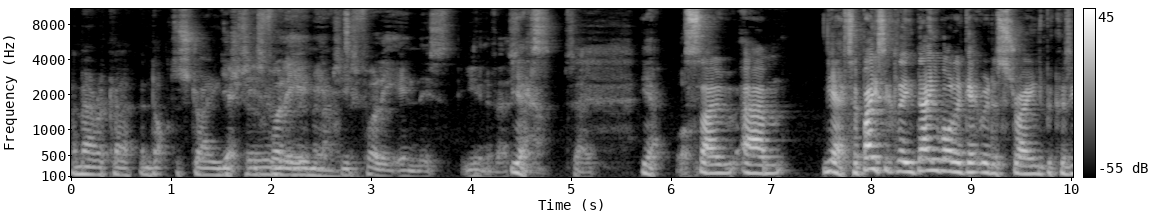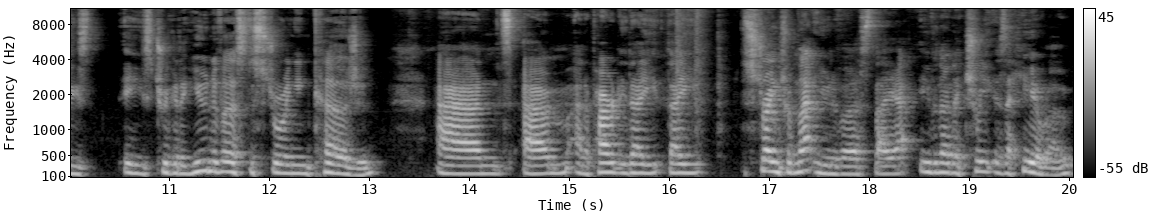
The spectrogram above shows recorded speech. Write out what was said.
America and Doctor Strange. Yeah, she's are in fully in, she's fully in this universe Yes. now. So Yeah. So um, yeah. So basically, they want to get rid of Strange because he's he's triggered a universe destroying incursion, and um, and apparently they they Strange from that universe they even though they treat as a hero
